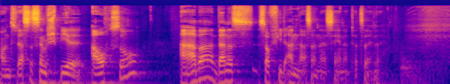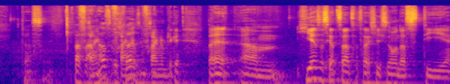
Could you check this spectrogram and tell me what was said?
Und das ist im Spiel auch so, aber dann ist, ist auch viel anders an der Szene tatsächlich. Das Was Fragen, anders? Ich Fragen, weiß nicht. fragende Blicke. Weil ähm, hier ist es jetzt tatsächlich so, dass die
